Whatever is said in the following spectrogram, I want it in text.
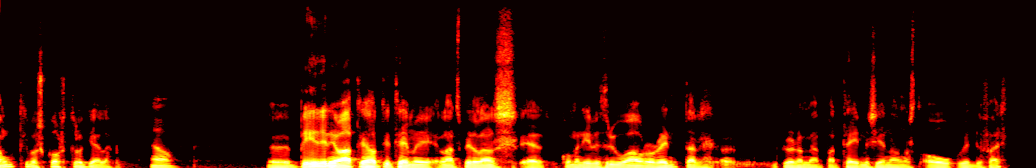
langtíma skortur og geðlæknum. Já, Uh, Biðinni á ADHD teimi landsbyrðalans er komin yfir þrjú ár og reyndar uh, gruna með að bara teimi sé nánast óvinnufært.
